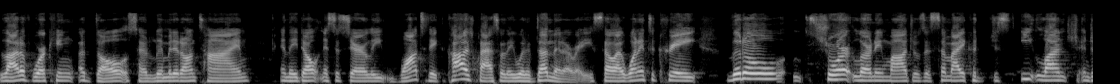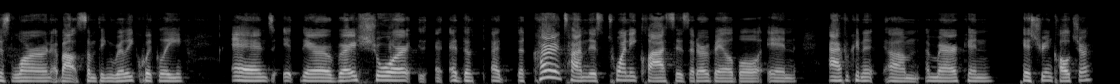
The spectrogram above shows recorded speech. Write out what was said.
A lot of working adults are limited on time and they don't necessarily want to take a college class or they would have done that already. So I wanted to create little short learning modules that somebody could just eat lunch and just learn about something really quickly. And it, they're very short. At the at the current time, there's 20 classes that are available in African um, American history and culture,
